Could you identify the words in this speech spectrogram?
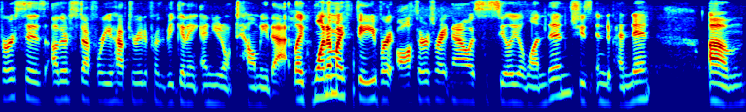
versus other stuff where you have to read it from the beginning and you don't tell me that. Like one of my favorite authors right now is Cecilia London. She's independent. Um,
